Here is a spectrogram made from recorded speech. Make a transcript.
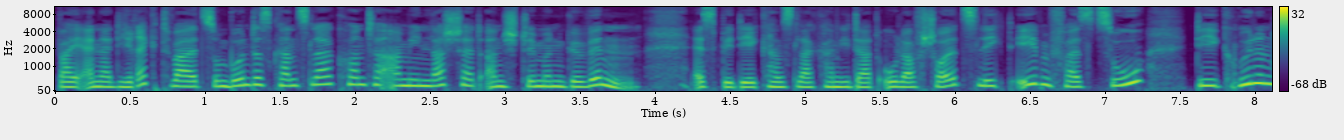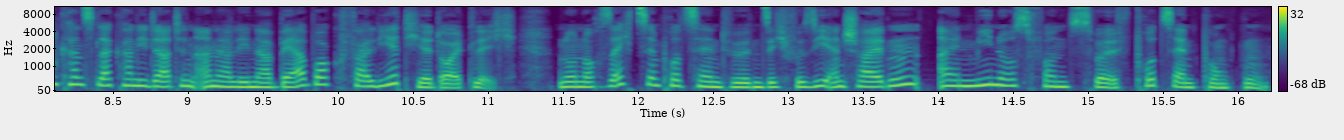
Bei einer Direktwahl zum Bundeskanzler konnte Armin Laschet an Stimmen gewinnen. SPD-Kanzlerkandidat Olaf Scholz legt ebenfalls zu. Die grünen Kanzlerkandidatin Annalena Baerbock verliert hier deutlich. Nur noch 16 Prozent würden sich für sie entscheiden, ein Minus von 12 Prozentpunkten.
